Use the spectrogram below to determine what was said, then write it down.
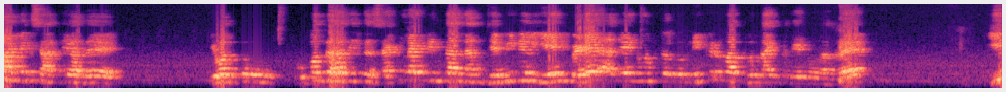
ಮಾಡ್ಲಿಕ್ಕೆ ಸಾಧ್ಯ ಅದೇ. ಇವತ್ತು ಉಪಗ್ರಹದಿಂದ ಸ್ಯಾಟಲೈಟ್ ಇಂದ ನನ್ನ ಜಮೀನಲ್ಲಿ ಏನ್ ಬೆಳೆ, ಅದೇ ಅನ್ನುವಂಥದ್ದು ನಿಖರವಾಗಿ ಗೊತ್ತಾಗ್ತದೆ ಅನ್ನೋದಾದ್ರೆ ಈ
